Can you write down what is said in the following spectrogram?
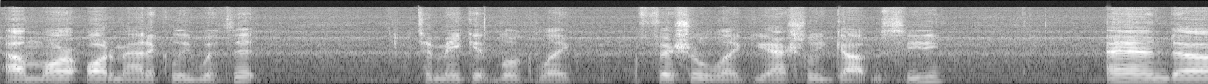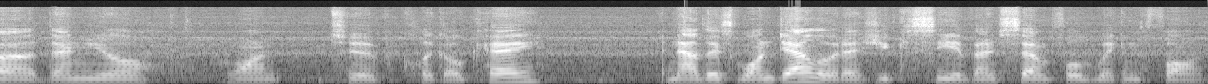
album art automatically with it to make it look like official, like you actually got the CD. And uh, then you'll want to click OK. And now there's one download, as you can see, Avenged Sevenfold Awaken the Fallen.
